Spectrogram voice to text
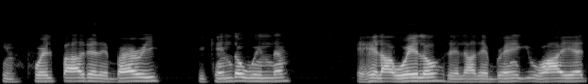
quien fue el padre de Barry y Kendall Windham, es el abuelo de la de Bray Wyatt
